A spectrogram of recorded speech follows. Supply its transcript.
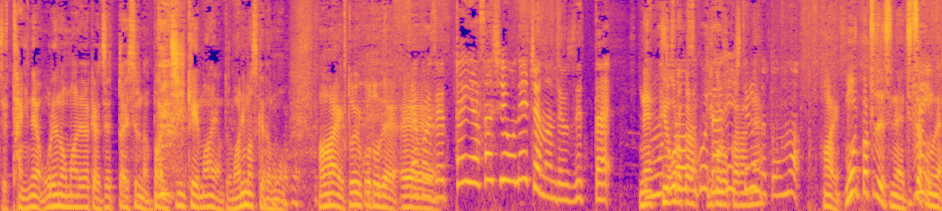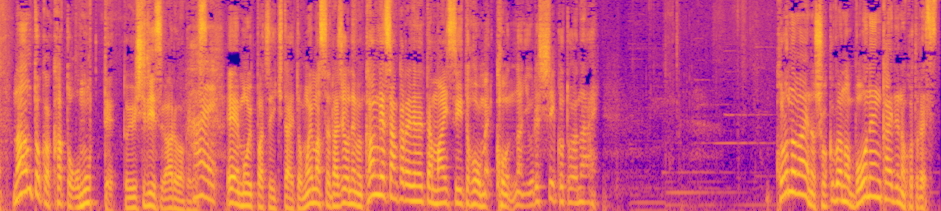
絶対にね、俺の真似だけは絶対するな、バイ GK マーヤンというのもありますけども。はい、ということで、いや、これ絶対優しいお姉ちゃんなんだよ、絶対。ね妹日頃からさんすごい大事にしてるんだと思う。はい、もう一発ですね、実はこのね、なんとかかと思ってというシリーズがあるわけです。はいえーもう一発いきたいと思います。ラジオネーム、歓迎さんからいただいたマイスイート方面、こんなに嬉しいことはない。コロナ前の職場の忘年会でのことです。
